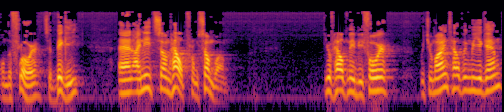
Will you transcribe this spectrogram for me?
on the floor. It's a biggie. And I need some help from someone. You've helped me before. Would you mind helping me again?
